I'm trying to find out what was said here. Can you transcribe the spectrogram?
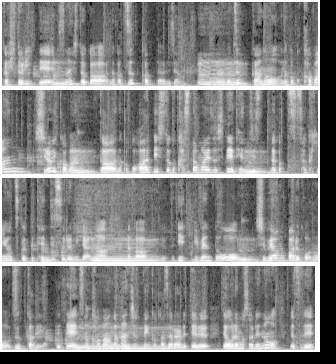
が一人いて、うん。その人がなんかズッカってあるじゃん。うんなんかズッカのなんかこうカバン白いカバンがなんかこうアーティストがカスタマイズして展示、うん。なんか作品を作って展示するみたいな、うん。なんかイイベントをうん。渋谷のパルコのズッカでやってて、うん。そのカバンが何十点か飾られてる。で俺もそれのやつで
